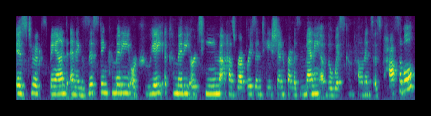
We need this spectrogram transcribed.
is to expand an existing committee or create a committee or team that has representation from as many of the WSCC components as possible.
